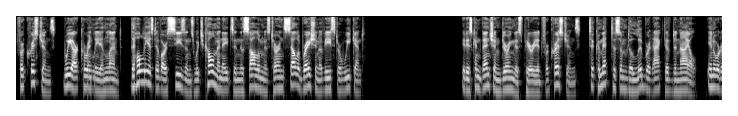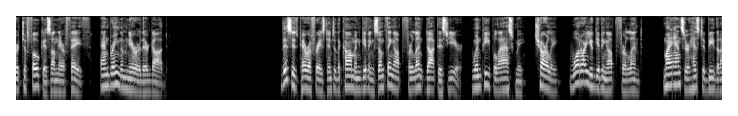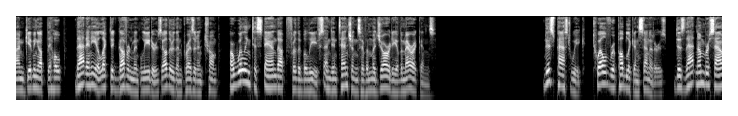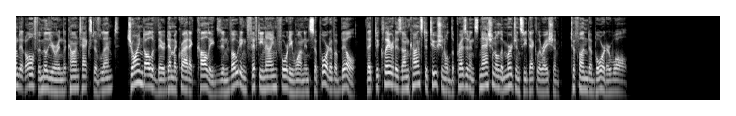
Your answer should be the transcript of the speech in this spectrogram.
For Christians, we are currently in Lent, the holiest of our seasons which culminates in the solemnest turned celebration of Easter weekend. It is convention during this period for Christians to commit to some deliberate act of denial in order to focus on their faith and bring them nearer their God. This is paraphrased into the common giving something up for Lent. This year, when people ask me, Charlie, what are you giving up for Lent? My answer has to be that I'm giving up the hope that any elected government leaders other than President Trump are willing to stand up for the beliefs and intentions of a majority of Americans. This past week, 12 Republican senators, does that number sound at all familiar in the context of Lent, joined all of their Democratic colleagues in voting 59-41 in support of a bill that declared as unconstitutional the president's national emergency declaration to fund a border wall.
